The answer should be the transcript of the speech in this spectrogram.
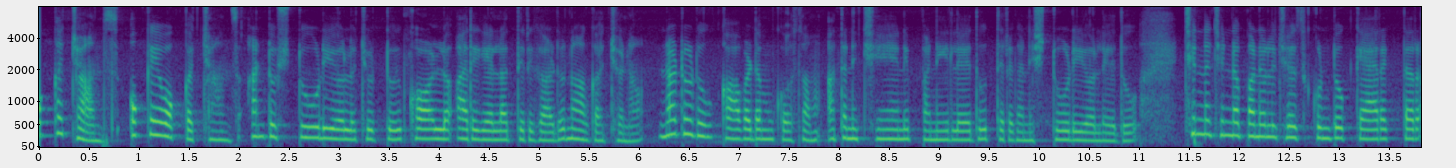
ఒక్క ఛాన్స్ ఒకే ఒక్క ఛాన్స్ అంటూ స్టూడియోల చుట్టూ కాళ్ళు అరిగేలా తిరిగాడు నాగార్జున. నటుడు కావడం కోసం అతని చేయని పని లేదు తిరగని స్టూడియో లేదు. చిన్న చిన్న పనులు చేసుకుంటూ క్యారెక్టర్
